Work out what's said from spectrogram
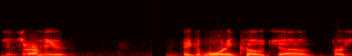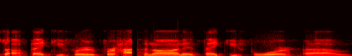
Yes, sir. I'm here. Hey, good morning, Coach. Uh, first off, thank you for, for hopping on, and thank you for um,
